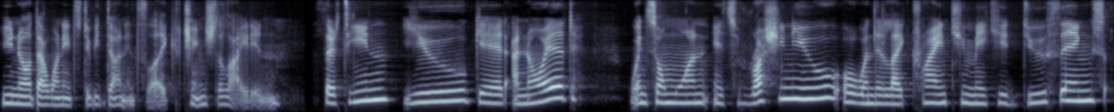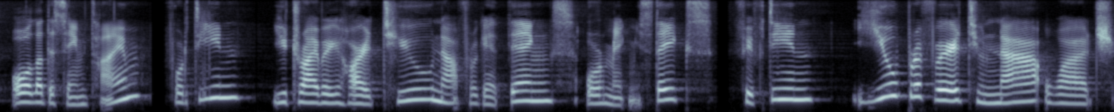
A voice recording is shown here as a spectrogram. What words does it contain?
you know that what needs to be done. It's like change the lighting. 13, you get annoyed when someone is rushing you or when they're like trying to make you do things all at the same time. 14. You try very hard to not forget things or make mistakes. 15. You prefer to not watch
